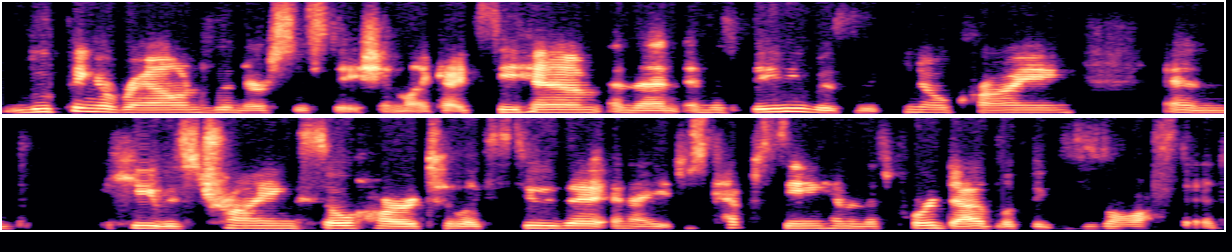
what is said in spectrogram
looping around the nurse's station. Like i'd see him and then and this baby was you know crying and he was trying so hard to like soothe it and i just kept seeing him and this poor dad looked exhausted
